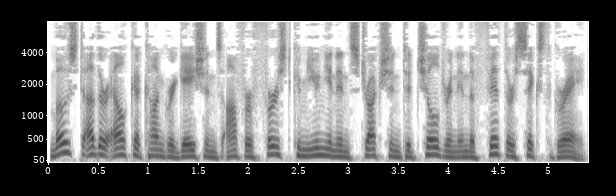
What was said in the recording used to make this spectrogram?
Most other ELCA congregations offer First Communion instruction to children in the 5th or 6th grade.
